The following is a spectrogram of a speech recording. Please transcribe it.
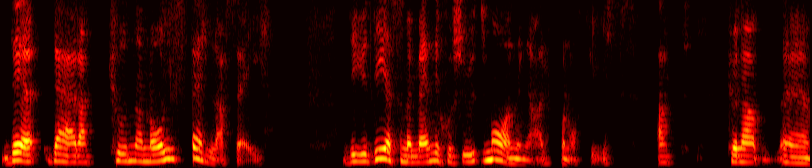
Det, det är att kunna nollställa sig. Det är ju det som är människors utmaningar på något vis. Att kunna eh,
